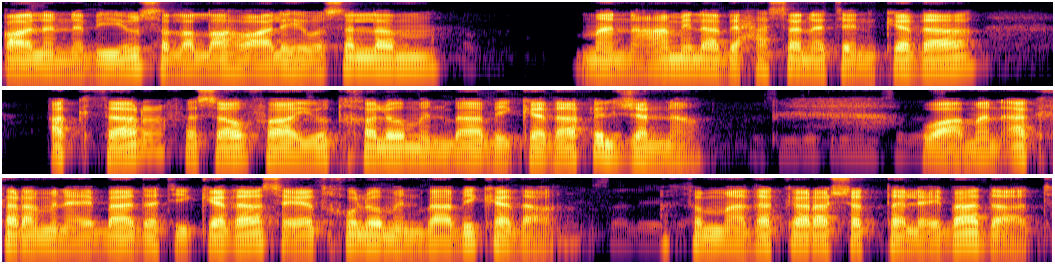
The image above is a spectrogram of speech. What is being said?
قال النبي صلى الله عليه وسلم من عمل بحسنة كذا أكثر فسوف يدخل من باب كذا في الجنة ومن أكثر من عبادة كذا سيدخل من باب كذا. ثم ذكر شتى العبادات.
